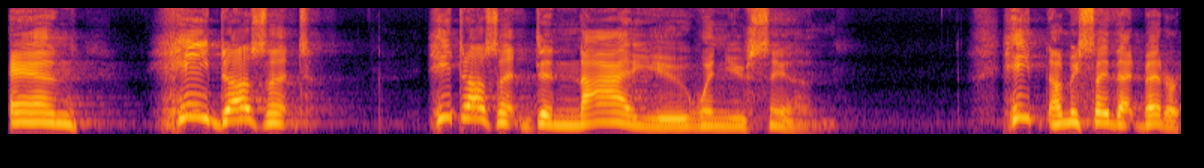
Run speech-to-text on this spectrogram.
And he doesn't he doesn't deny you when you sin. He let me say that better.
